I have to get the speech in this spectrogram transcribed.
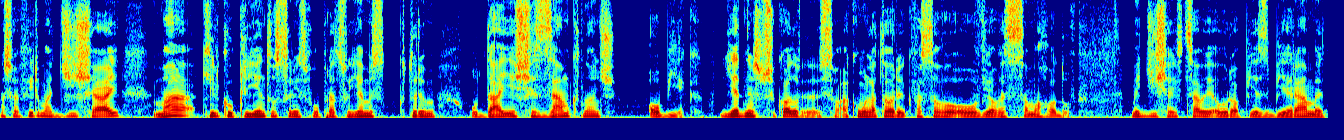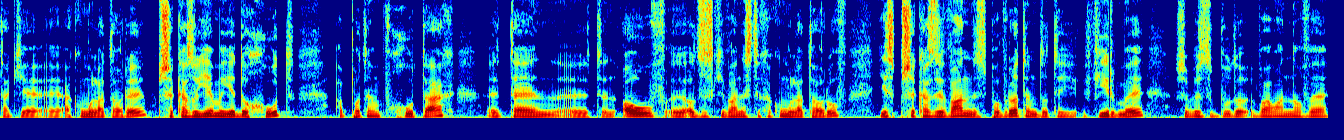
nasza firma dzisiaj ma kilku klientów, z którymi współpracujemy, z którym udaje się zamknąć obieg. Jednym z przykładów y, są akumulatory kwasowo-ołowiowe z samochodów. My dzisiaj w całej Europie zbieramy takie e, akumulatory, przekazujemy je do hut, a potem w hutach e, ten, e, ten ołów odzyskiwany z tych akumulatorów jest przekazywany z powrotem do tej firmy, żeby zbudowała nowe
